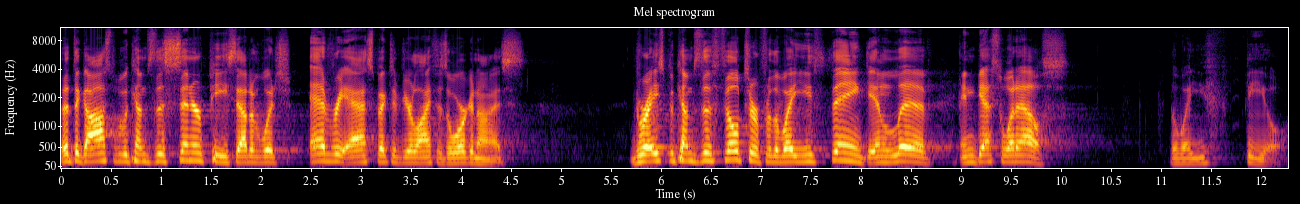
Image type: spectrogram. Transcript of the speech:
That the gospel becomes the centerpiece out of which every aspect of your life is organized. Grace becomes the filter for the way you think and live. And guess what else? The way you feel.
